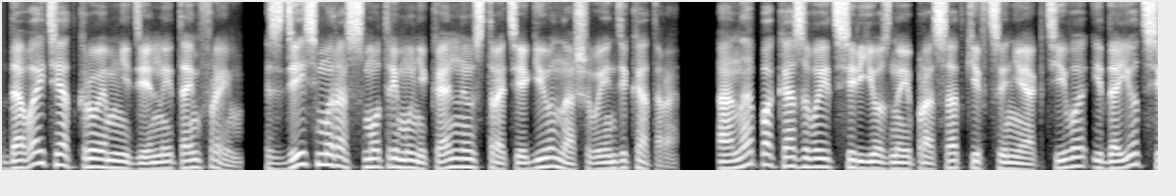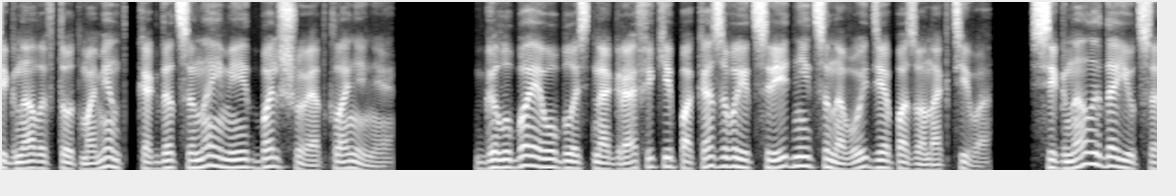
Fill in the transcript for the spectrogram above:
Давайте откроем недельный таймфрейм. Здесь мы рассмотрим уникальную стратегию нашего индикатора. Она показывает серьезные просадки в цене актива и дает сигналы в тот момент, когда цена имеет большое отклонение. Голубая область на графике показывает средний ценовой диапазон актива. Сигналы даются,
